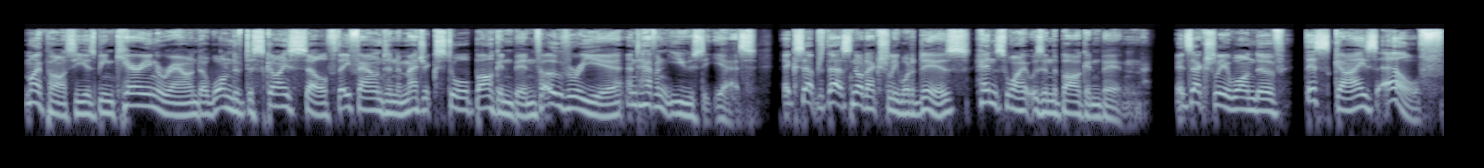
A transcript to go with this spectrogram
My party has been carrying around a wand of disguised self they found in a magic store bargain bin for over a year and haven't used it yet. Except that's not actually what it is, hence why it was in the bargain bin. It's actually a wand of this guy's elf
